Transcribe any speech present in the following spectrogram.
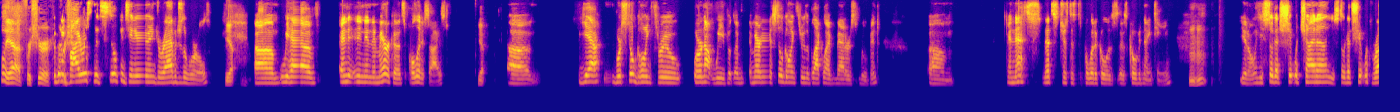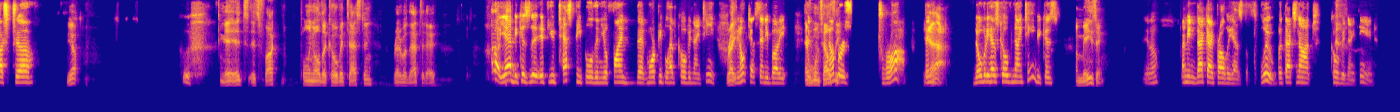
Well, yeah, for sure. We've got for a sure. virus that's still continuing to ravage the world. Yeah. Um, we have, and in, in America, it's politicized. Yep. Um, yeah, we're still going through, or not we, but America is still going through the Black Lives Matters movement. Um, and that's that's just as political as, as COVID nineteen. hmm You know, you still got shit with China. You still got shit with Russia. Yep. Oof. Yeah, it's it's fucked. Pulling all the COVID testing. Read about that today. Oh yeah, because the, if you test people, then you'll find that more people have COVID nineteen. Right. If you don't test anybody, the Everyone's healthy. numbers drop. then- yeah. Nobody has COVID nineteen because Amazing. you know. I mean, that guy probably has the flu, but that's not COVID nineteen.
